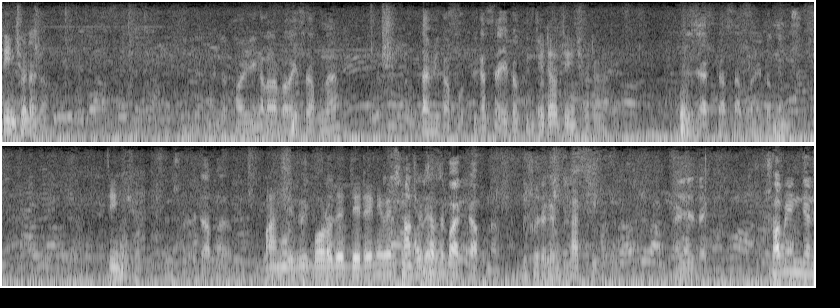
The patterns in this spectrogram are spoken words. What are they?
তিনশো টাকা। এটা খয়েরি কালার বাড়াইছে আপনার দামি কাপড় ঠিক আছে? এটাও তিনশো। এটাও তিনশো টাকা। একটা আছে আপনার এটা তিনশো। তিনশো। পাঞ্জাবি বড়দের যেটাই নেবেন ষাট তিনশো টাকা। কয়েকটা আপনার দুশো টাকা ষাট পিস এই যে দেখেন সব ইন্ডিয়ান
